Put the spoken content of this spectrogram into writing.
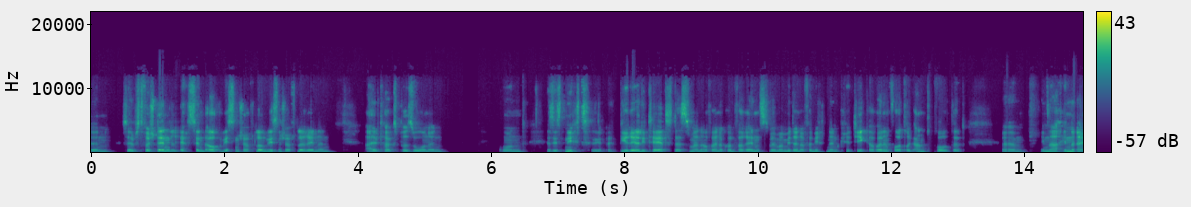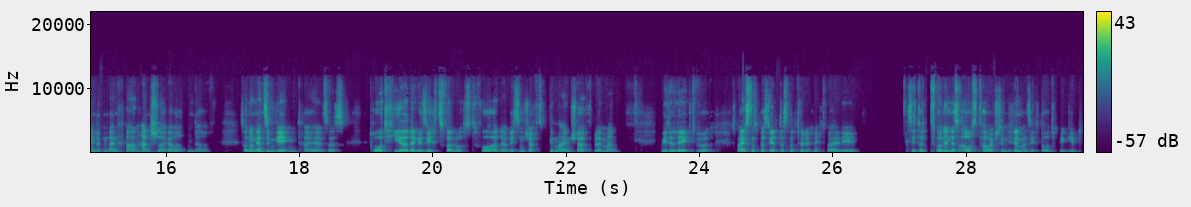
Denn selbstverständlich sind auch Wissenschaftler und Wissenschaftlerinnen Alltagspersonen und es ist nicht die Realität, dass man auf einer Konferenz, wenn man mit einer vernichtenden Kritik auf einen Vortrag antwortet, ähm, im Nachhinein den dankbaren Handschlag erwarten darf, sondern ganz im Gegenteil. Also es droht hier der Gesichtsverlust vor der Wissenschaftsgemeinschaft, wenn man widerlegt wird. Meistens passiert das natürlich nicht, weil die Situationen des Austauschs, in denen man sich dort begibt,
